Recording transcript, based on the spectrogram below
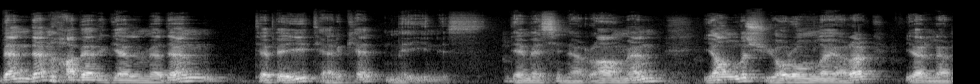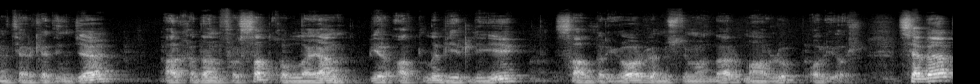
benden haber gelmeden tepeyi terk etmeyiniz demesine rağmen yanlış yorumlayarak yerlerini terk edince arkadan fırsat kollayan bir atlı birliği saldırıyor ve Müslümanlar mağlup oluyor. Sebep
